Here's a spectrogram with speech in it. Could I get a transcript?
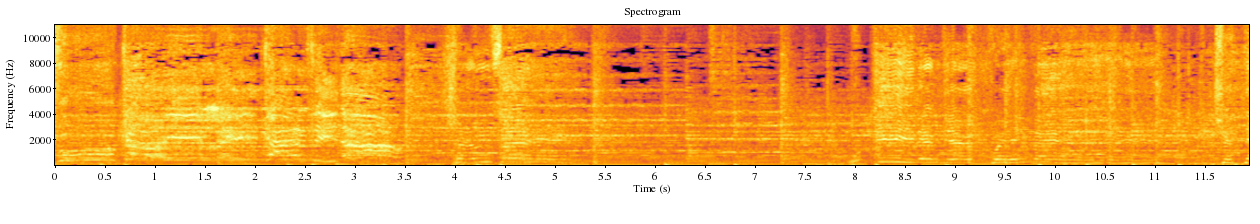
不可以离开你的沉醉我一点点回味却在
